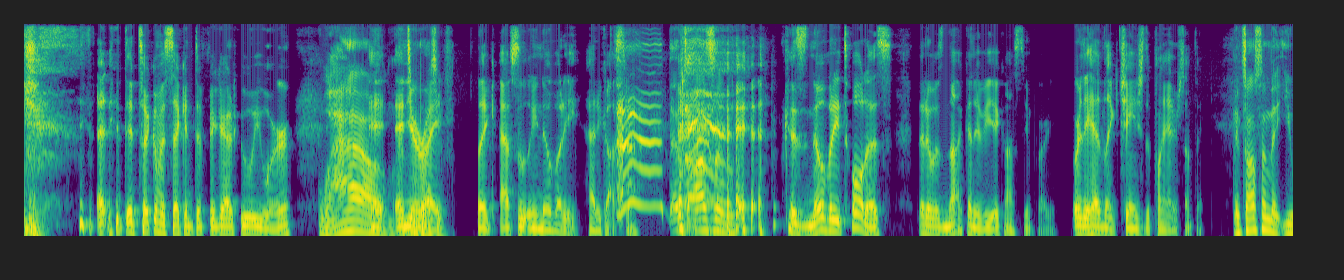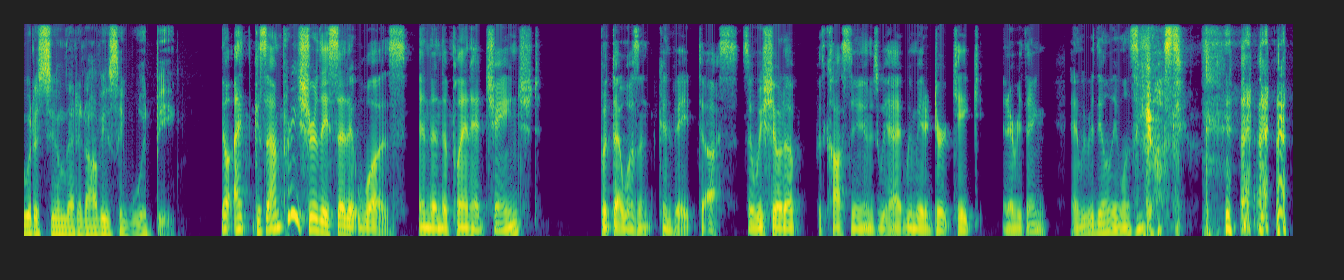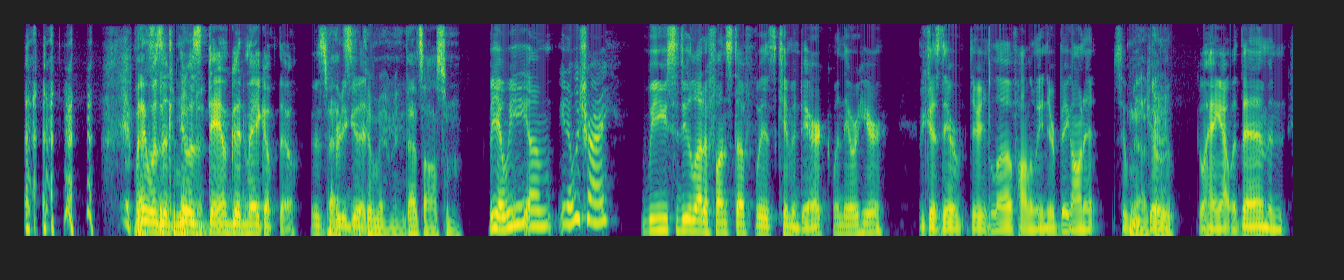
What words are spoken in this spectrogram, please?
it, it took him a second to figure out who we were wow. And- and you're right like absolutely nobody had a costume Ah, that's awesome. Because nobody told us that it was not going to be a costume party, or they had like changed the plan or something. It's awesome that you would assume that it obviously would be. No, I because I'm pretty sure they said it was, and then the plan had changed, but that wasn't conveyed to us. So we showed up with costumes. We had we made a dirt cake and everything, and we were the only ones in costume. but That's it was a, it was damn good makeup though. It was That's pretty good. commitment. That's awesome. But yeah, we um you know we try. We used to do a lot of fun stuff with Kim and Derek when they were here because they're they love Halloween. They're big on it. So we Okay. go go hang out with them and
